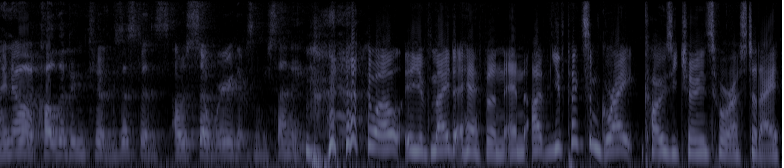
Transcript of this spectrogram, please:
I know, I called it into existence. I was so worried it was going to be sunny. well, you've made it happen, and uh, you've picked some great cozy tunes for us today.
